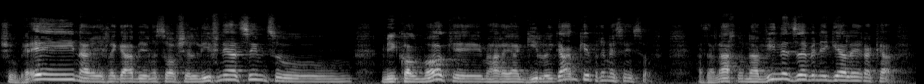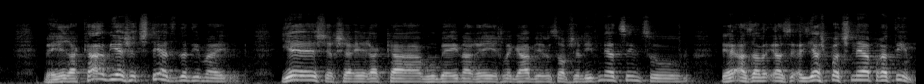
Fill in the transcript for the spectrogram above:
שהוא באין עריך לגבי אינסוף של לפני הצמצום, מכל מוקים, הרי הגילוי גם כבחינת אינסוף. אז אנחנו נבין את זה ונגיע לעיר הקו. בעיר הקו יש את שתי הצדדים האלה. יש איך שהעיר הקו הוא בעין עריך לגבי אינסוף של לפני הצמצום, אז, אז, אז יש פה את שני הפרטים.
